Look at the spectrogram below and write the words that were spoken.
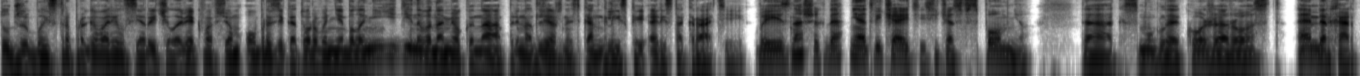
Тут же быстро проговорил серый человек, во всем образе которого не было ни единого намека на принадлежность к английской аристократии. «Вы из наших, да? Не отвечайте, сейчас вспомню. Так, смуглая кожа, рост. Эмберхард.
